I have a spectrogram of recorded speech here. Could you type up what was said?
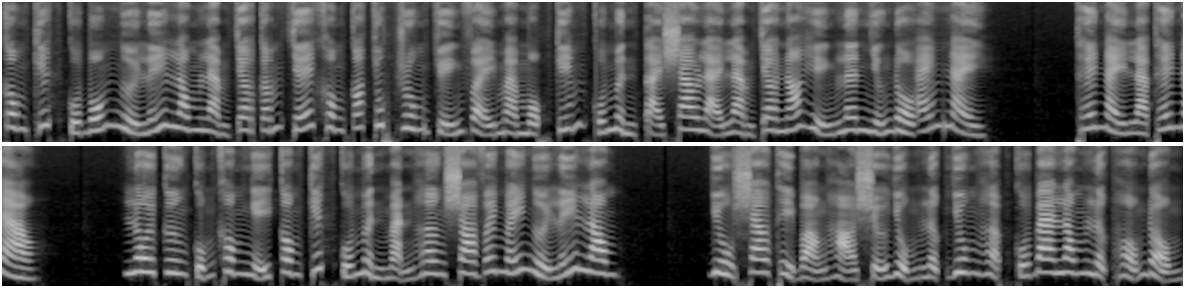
Công kích của bốn người Lý Long làm cho cấm chế không có chút rung chuyển vậy mà một kiếm của mình tại sao lại làm cho nó hiện lên những đồ án này? Thế này là thế nào? Lôi cương cũng không nghĩ công kích của mình mạnh hơn so với mấy người Lý Long. Dù sao thì bọn họ sử dụng lực dung hợp của ba long lực hỗn độn.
